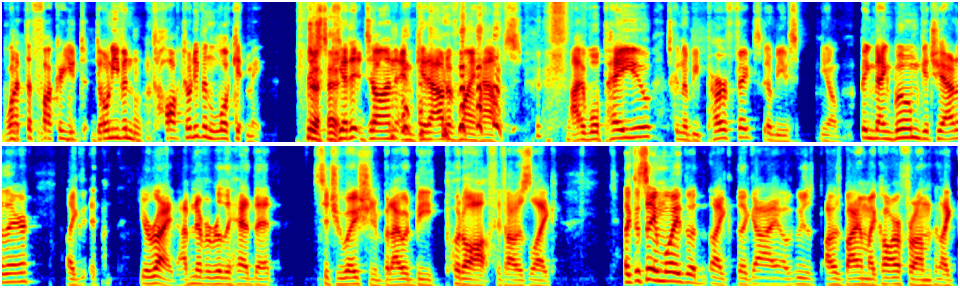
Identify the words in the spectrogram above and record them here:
What the fuck are you? T- don't even talk. Don't even look at me. Just get it done and get out of my house. I will pay you. It's gonna be perfect. It's gonna be you know, bing bang boom, get you out of there. Like it, you're right. I've never really had that situation, but I would be put off if I was like, like the same way that like the guy who I was buying my car from, like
